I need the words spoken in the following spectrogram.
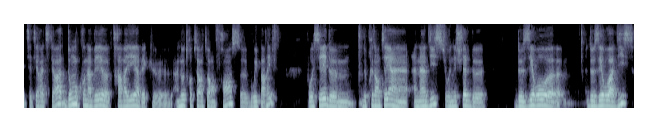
etc., etc. Donc on avait euh, travaillé avec euh, un autre observatoire en France, euh, Bruit Paris, pour essayer de, présenter un, indice sur une échelle de, de, 0, de 0 à 10,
